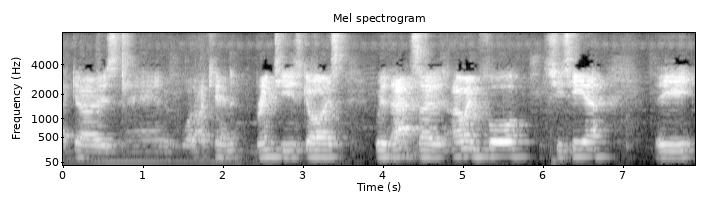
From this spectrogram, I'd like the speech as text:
that goes and what I can bring to you guys with that. So OM4, she's here. The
